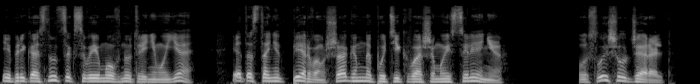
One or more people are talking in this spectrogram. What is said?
и прикоснуться к своему внутреннему «я», это станет первым шагом на пути к вашему исцелению. Услышал Джеральд.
